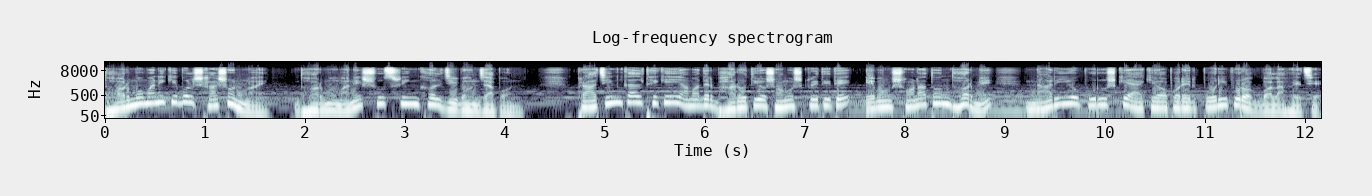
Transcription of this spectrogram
ধর্ম মানে কেবল শাসন নয়, ধর্ম মানে সুশৃঙ্খল জীবনযাপন। প্রাচীনকাল থেকেই আমাদের ভারতীয় সংস্কৃতিতে এবং সনাতন ধর্মে নারী ও পুরুষকে একে অপরের পরিপূরক বলা হয়েছে।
